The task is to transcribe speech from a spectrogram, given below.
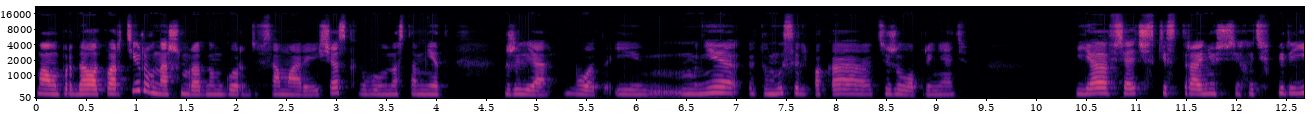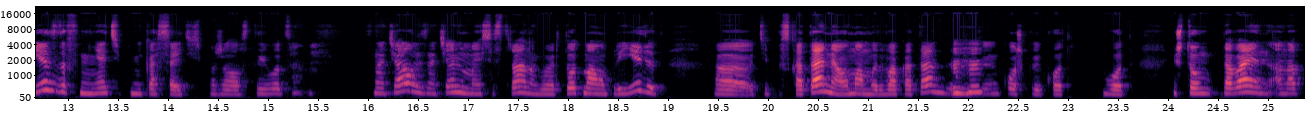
мама продала квартиру в нашем родном городе, в Самаре, и сейчас как бы у нас там нет жилья. Вот. И мне эту мысль пока тяжело принять. Я всячески сторонюсь всех этих переездов, меня типа не касайтесь, пожалуйста. И вот сначала изначально моя сестра, она говорит, вот мама приедет, а, типа с котами, а у мамы два кота, э, кошка и кот, вот. И что давай она,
